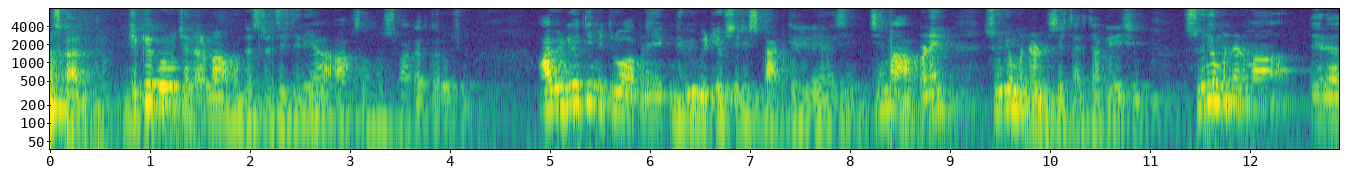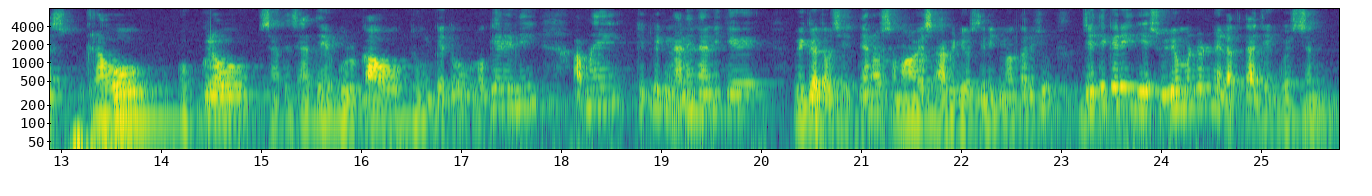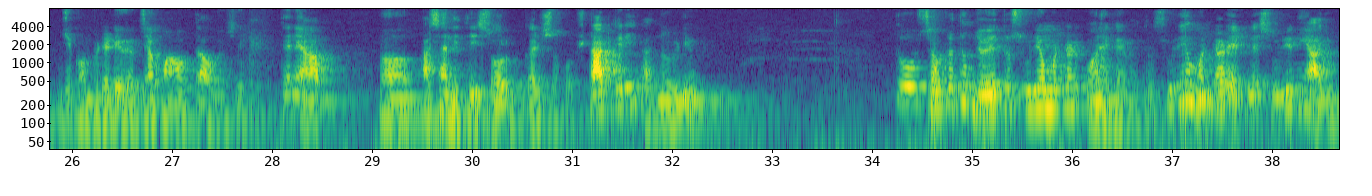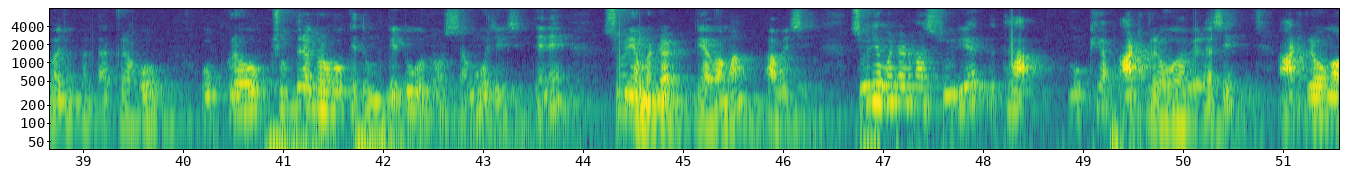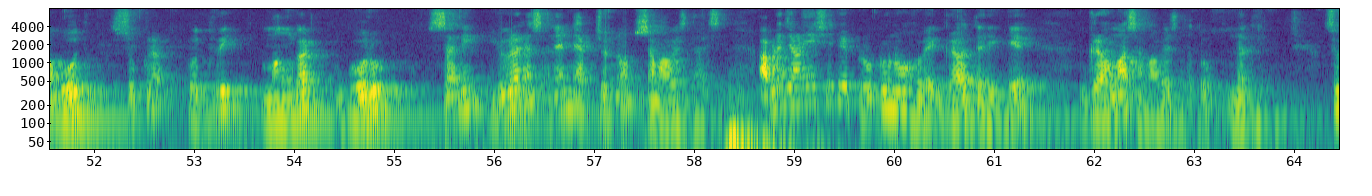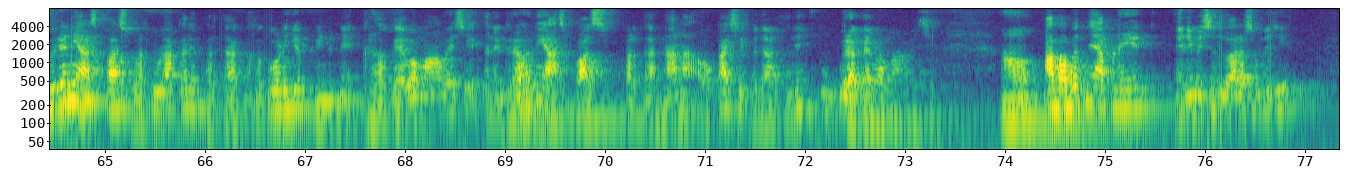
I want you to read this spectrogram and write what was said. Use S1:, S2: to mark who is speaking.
S1: નમસ્કાર મિત્રો. જીકે ગુરુ ચેનલમાં હું દશરથ જેજરિયા આપ સૌનું સ્વાગત કરું છું. આ વિડીયોથી મિત્રો આપણે એક નવી વીડિયો સિરીઝ સ્ટાર્ટ કરી રહ્યા છીએ, જેમાં આપણે સૂર્યમંડળ વિશે ચર્ચા કરી છે સૂર્યમંડળમાં તેના ગ્રહો, ઉપગ્રહો, સાથે સાથે ઉલ્કાઓ ધૂમકેતુ વગેરેની આપણે કેટલીક નાની નાની જે વિગતો છે, તેનો સમાવેશ આ વીડિયો સિરીઝમાં કરીશું. જેથી કરી જે સૂર્યમંડળને લગતા જે ક્વેશ્ચન જે કોમ્પિટેટિવ એક્ઝામમાં આવતા હોય છે, તેને આપ આસાનીથી સોલ્વ કરી શકો. સ્ટાર્ટ કરી આજનો વીડિયો તો સૌપ્રથમ જોઈએ તો સૂર્યમંડળ કોને કહેવાય? તો સૂર્યમંડળ એટલે સૂર્યની આજુબાજુ ફરતા ગ્રહો, ઉપગ્રહો, ક્ષુદ્ર ગ્રહો કે ધૂમકેતુઓનો સમૂહ જે છે તેને સૂર્યમંડળ કહેવામાં આવે છે. સૂર્યમંડળમાં સૂર્ય તથા મુખ્ય આઠ ગ્રહો આવેલા છે. આઠ ગ્રહોમાં બુધ, શુક્ર, પૃથ્વી, મંગળ, ગુરુ, શનિ, યુરેનસ અને નેપચ્યુનનો સમાવેશ થાય છે. આપણે જાણીએ છીએ કે પ્લુટોનો હવે ગ્રહ તરીકે ગ્રહમાં સમાવેશ થતો નથી. સૂર્યની આસપાસ વર્તુળાકારે ફરતા ખગોળીય પિંડને ગ્રહ કહેવામાં આવે છે અને ગ્રહની આસપાસ ફરતા નાના અવકાશી પદાર્થને ઉપગ્રહ કહેવામાં આવે છે. આ બાબતને આપણે એક એનિમેશન દ્વારા સમજીએ.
